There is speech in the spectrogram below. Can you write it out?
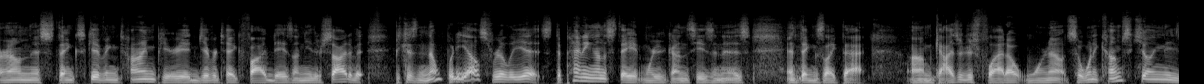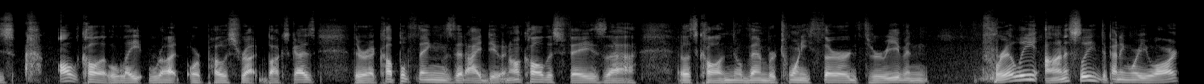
around this Thanksgiving time period, give or take five days on either side of it, because nobody else really is, depending on the state and where your gun season is is and things like that. Um, guys are just flat out worn out. So when it comes to killing these, I'll call it late rut or post rut bucks, guys. There are a couple things that I do, and I'll call this phase, uh, let's call it November 23rd through even really, honestly, depending where you are,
